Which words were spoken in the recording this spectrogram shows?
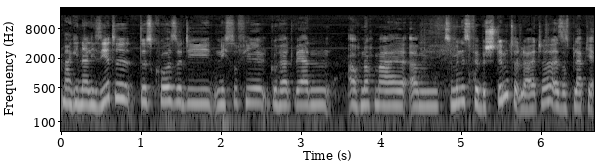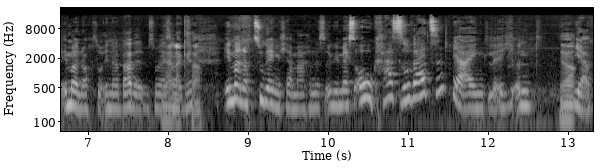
marginalisierte Diskurse, die nicht so viel gehört werden, auch nochmal, ähm, zumindest für bestimmte Leute, also es bleibt ja immer noch so in der Bubble, muss man ja, sagen, ne? immer noch zugänglicher machen, dass du irgendwie merkst, oh krass, so weit sind wir eigentlich. Und ja, ja.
